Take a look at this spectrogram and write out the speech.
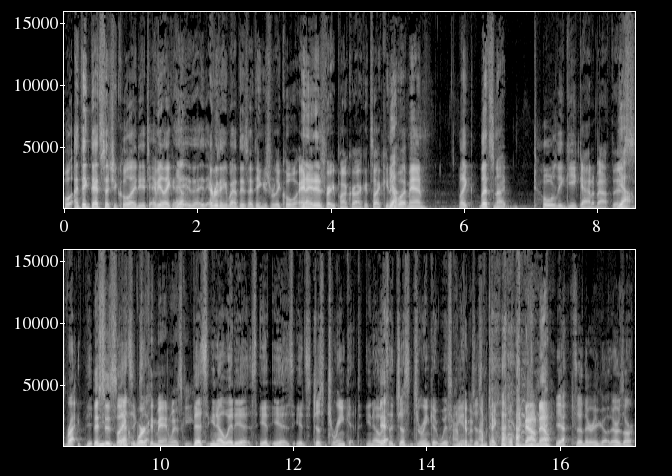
Well, I think that's such a cool idea. I mean, like Yeah. I- everything about this, I think is really cool, and Yeah. it is very punk rock. It's like you know Yeah. what, man? Like, let's not totally geek out about this. Yeah, right. This is like That's working man whiskey. That's you know, it is. It is. It's just drink it. You know, it's Yeah. a just drink it whiskey. I'm gonna, just, I'm taking the whole thing down now. yeah. So there you go. There's our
